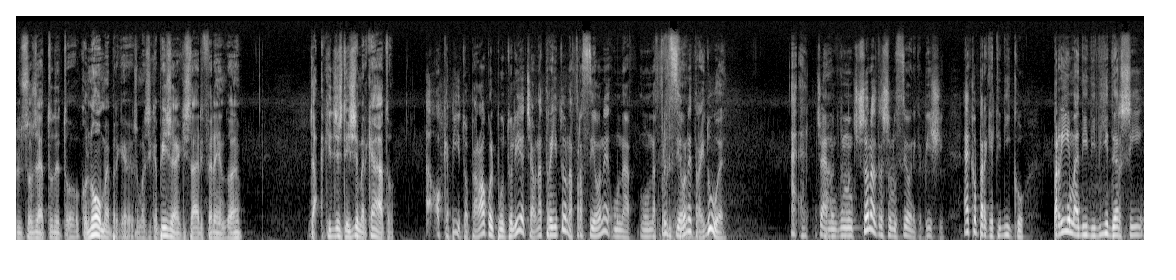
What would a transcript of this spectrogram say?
il soggetto detto col nome, perché insomma si capisce a chi sta riferendo, eh. Cioè, a chi gestisce il mercato. Eh, Ho capito, però a quel punto lì c'è un attrito, una frazione, una, una frizione tra i due. Eh, cioè, non, non ci sono altre soluzioni, capisci? Ecco perché ti dico, prima di dividersi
